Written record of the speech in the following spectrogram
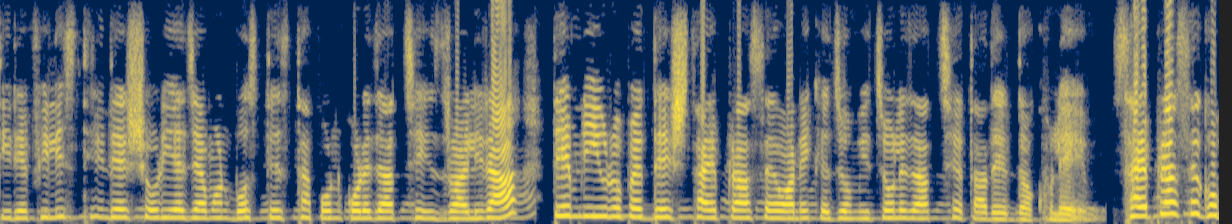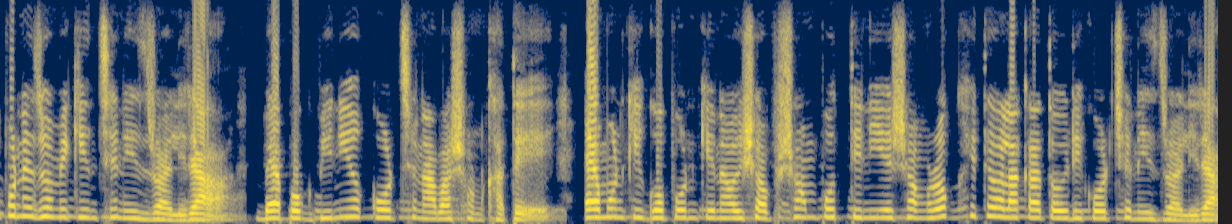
তীরে ফিলিস্তিনিদের সরিয়ে যেমন বস্তি স্থাপন করে যাচ্ছে ইসরায়েলিরা, তেমনি ইউরোপের দেশ সাইপ্রাসে অনেকে জমি চলে যাচ্ছে তাদের দখলে। সাইপ্রাসে গোপনে জমি কিনছেন ইসরায়েলিরা। ব্যাপক বিনিয়োগ করছেন আবাসন খাতে। এমনকি গোপন কেনা ওইসব সম্পত্তি নিয়ে সংরক্ষিত এলাকা তৈরি করছেন ইসরায়েলিরা।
